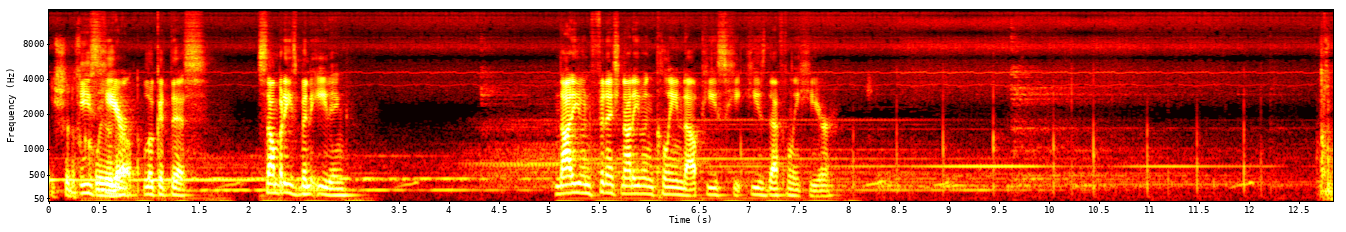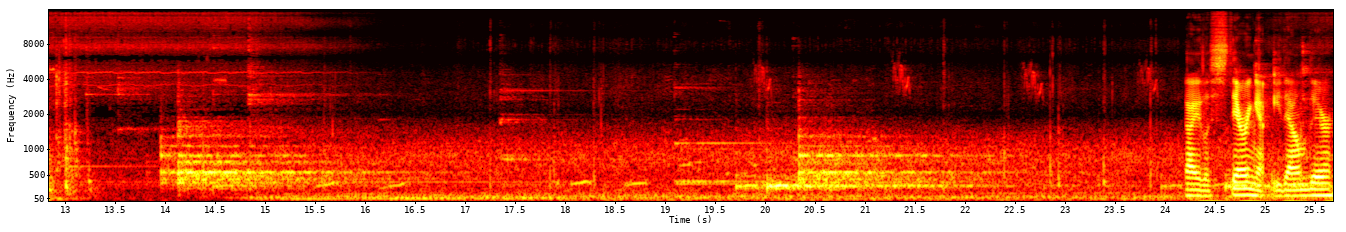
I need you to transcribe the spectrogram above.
You should have He's cleared here. up. Look at this. Somebody's been eating. Not even finished, not even cleaned up. He's he, he's definitely here. Guy is staring at me down there.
